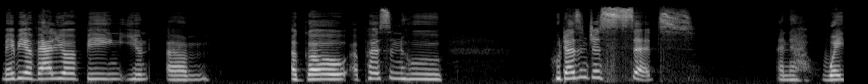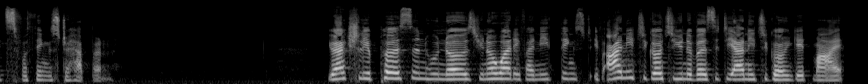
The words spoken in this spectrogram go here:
maybe a value of being um, a go, a person who who doesn't just sit and waits for things to happen. You're actually a person who knows, you know what, if I need things, if I need to go to university, I need to go and get my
